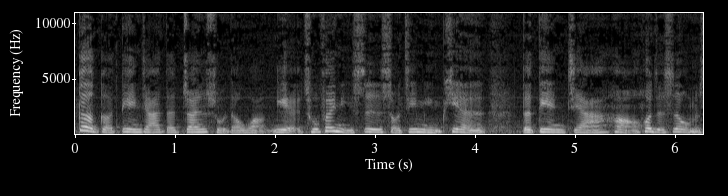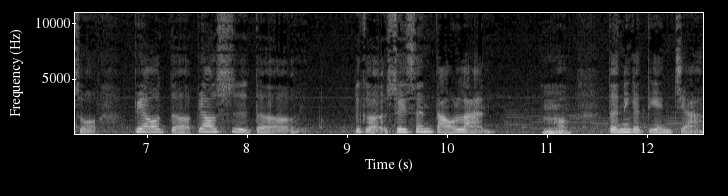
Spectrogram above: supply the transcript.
各个店家的专属的网页，除非你是手机名片的店家哈，或者是我们所标的标示的那个随身导览嗯好，的那个店家，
